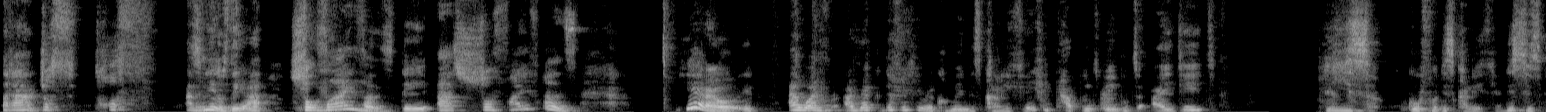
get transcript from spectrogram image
that are just tough as nails. They are survivors. They are survivors. Yeah, I would I rec definitely recommend this Calathea. If you happen to be able to ID it, please go for this Calathea. This is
